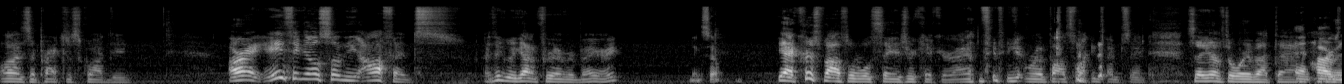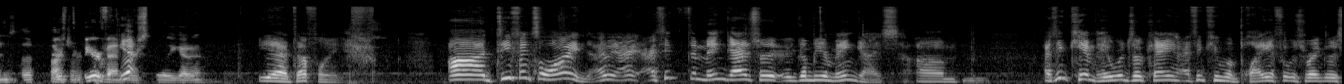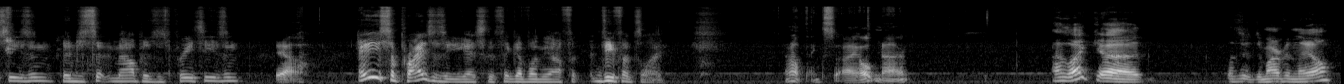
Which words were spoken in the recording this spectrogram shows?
on as a practice squad dude. All right, anything else on the offense? I think we got him through everybody, right? I think so. Yeah, Chris Boswell will stay as your kicker. I don't think they get rid of Boswell anytime soon, so you don't have to worry about that. And Harvin's the There's the beer vendor Yeah. still. You gotta. Yeah, definitely. Uh, defensive line. I mean, I, I think the main guys are, are going to be your main guys. Um, I think Cam Heyward's okay. I think he would play if it was regular season. They're just sitting him out because it's preseason. Yeah. Any surprises that you guys could think of on the off- defense line? I don't think so. I hope not. I like uh was it DeMarvin Leal?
